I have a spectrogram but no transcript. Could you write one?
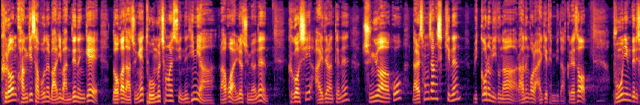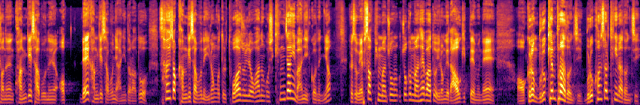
그런 관계 자본을 많이 만드는 게 너가 나중에 도움을 청할 수 있는 힘이야 라고 알려주면은 그것이 아이들한테는 중요하고 날 성장시키는 밑거름이구나 라는 걸 알게 됩니다. 그래서 부모님들이 저는 관계 자본을 업, 내 관계 자본이 아니더라도 사회적 관계 자본에 이런 것들을 도와주려고 하는 곳이 굉장히 많이 있거든요. 그래서 웹서핑만 조, 조금만 해봐도 이런 게 나오기 때문에 어, 그런 무료 캠프라든지 무료 컨설팅이라든지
